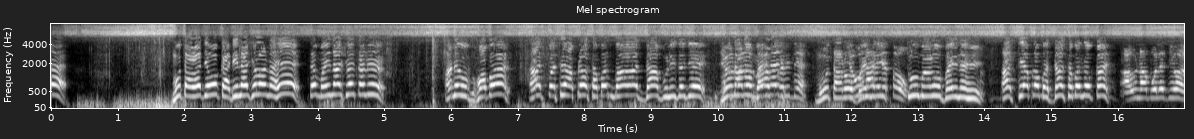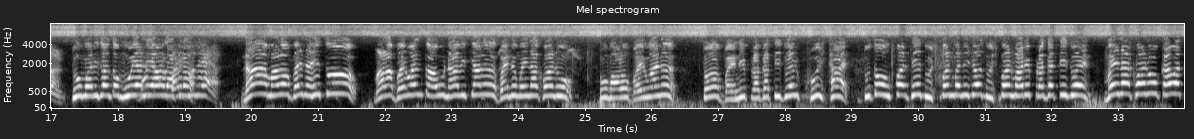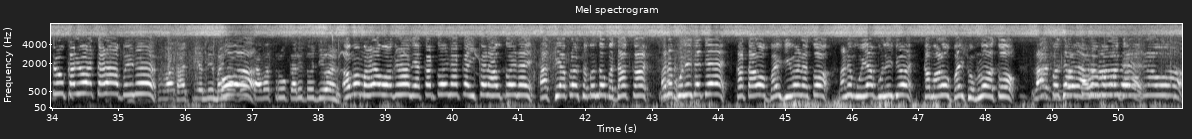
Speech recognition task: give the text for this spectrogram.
હું તારા જેવો કાઢી નાખેલો નહીં તે મહી નાખ્યો તને. અને ખબર આજ પછી આપણા સંબંધ બધા ભૂલી જજે. હું તારો ભાઈ નહીં. હું તારો ભાઈ નહીં. તું મારો ભાઈ નહીં. આજથી આપણા બધા સંબંધો કટ. આવું ના બોલે જીવન. તું મરી જાવ તો હું એ નહીં આવું લાકડા. ના મારો ભાઈ નહીં તું. મારા ભાઈ હોય ને તો આવું ના વિચાર. ભાઈને મહી નાખવાનું. તું મારો ભાઈ હોય ને તો ભાઈની પ્રગતિ જોઈને ખુશ થાય. તું તો ઉપરથી દુશ્મન બની જો દુશ્મન મારી પ્રગતિ જોઈને. મય નાખવાનું કાવતરું કર્યું આ તારા ભાઈને. વાત સાચી એમની મય કાવતરું કર્યું તું જીવન. અમે મારા ઓગણા નીકળતોય ના કે ઈકણ આવતોય નહીં. આથી આપણો સંબંધો બધા કટ અને ભૂલી જજે કે તારો ભાઈ જીવન હતો અને મુયા ભૂલી જો કે મારો ભાઈ શોભલો હતો. આજ પછી આવતા મારા ઘરે ઓગણાઓ.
